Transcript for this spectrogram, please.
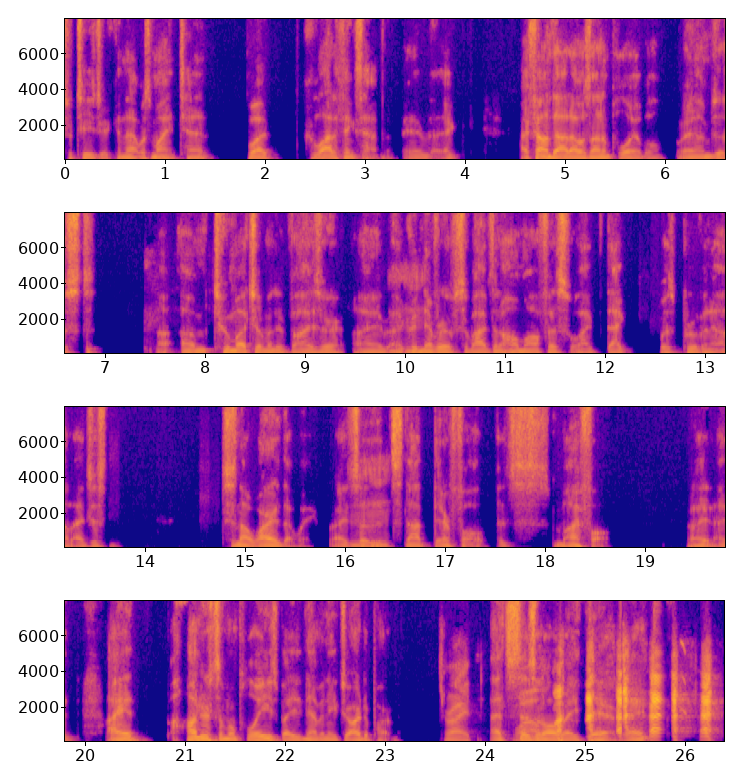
strategic, and that was my intent. But a lot of things happened, and I, I found out I was unemployable. Right, I'm just uh, I'm too much of an advisor. I, mm-hmm. I could mm-hmm. never have survived in a home office. Well, I, that was proven out. I just just not wired that way, right? Mm-hmm. So it's not their fault. It's my fault, right? I I had hundreds of employees, but I didn't have an HR department. Right. That says wow. it all right there, right?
